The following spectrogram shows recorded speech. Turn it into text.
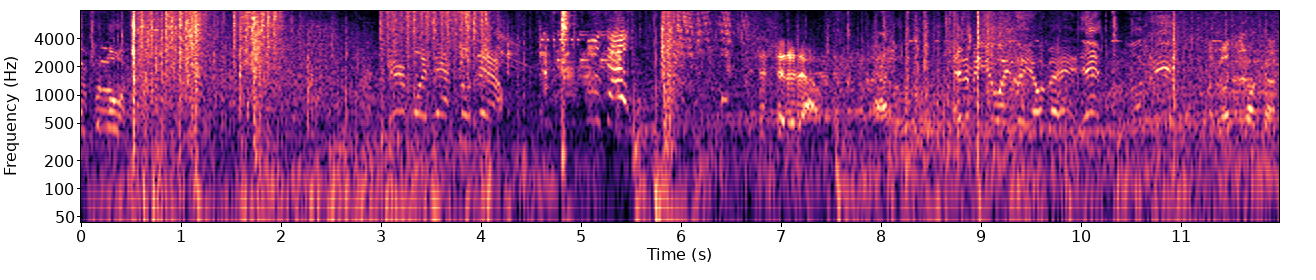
Go for launch. Verify Basco down. Move out! Just set it out. Handle. Enemy UAV overhead. Yeah, I'm here. I've got shotgun.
